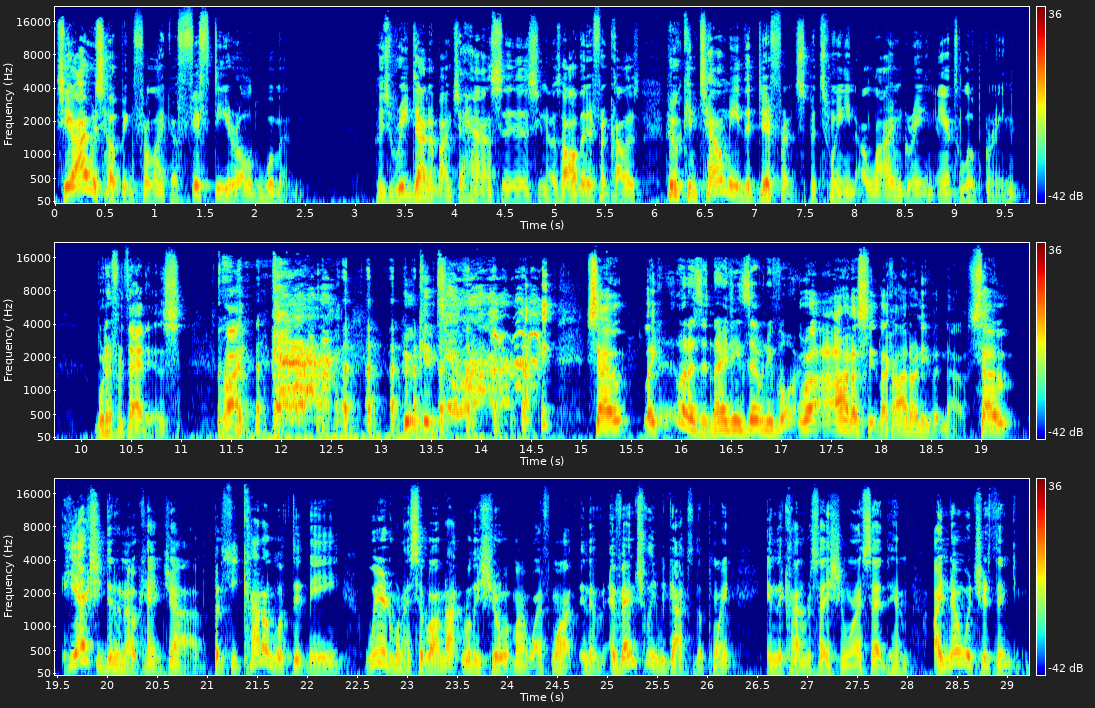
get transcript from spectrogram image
See, I was hoping for like a 50 year old woman who's redone a bunch of houses, who knows all the different colors, who can tell me the difference between a lime green, antelope green, whatever that is, right? who can. right? So, like, what is it, 1974? well, honestly, like, I don't even know. So, he actually did an okay job, but he kind of looked at me weird when I said, Well, I'm not really sure what my wife wants. And eventually we got to the point in the conversation where I said to him, I know what you're thinking.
